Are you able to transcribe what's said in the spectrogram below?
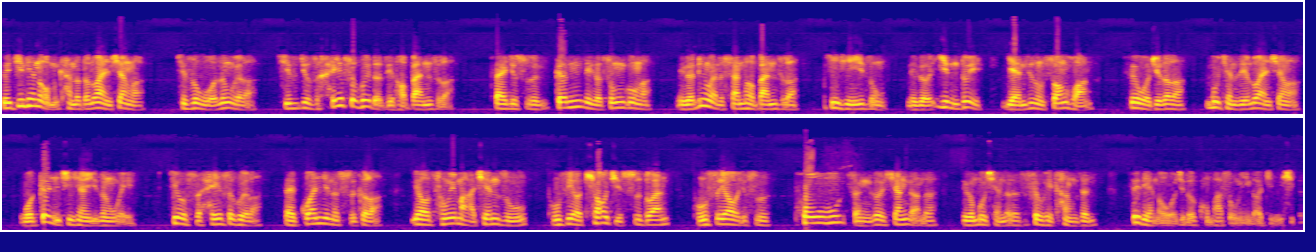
所以今天呢，我们看到的乱象了，其实我认为呢，其实就是黑社会的这套班子了。再就是跟那个中共呢，那个另外的三套班子呢，进行一种那个应对，演这种双簧。所以我觉得呢，目前这些乱象啊，我更倾向于认为，就是黑社会了，在关键的时刻了，要成为马前卒，同时要挑起事端，同时要就是泼污整个香港的这个目前的社会抗争。”这点呢，我觉得恐怕是我们应该警惕的。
